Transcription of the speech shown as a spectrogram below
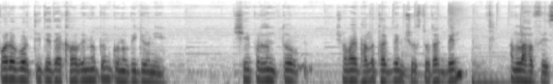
পরবর্তীতে দেখা হবে নতুন কোনো ভিডিও নিয়ে। সেই পর্যন্ত সবাই ভালো থাকবেন, সুস্থ থাকবেন। আল্লাহ হাফিজ।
